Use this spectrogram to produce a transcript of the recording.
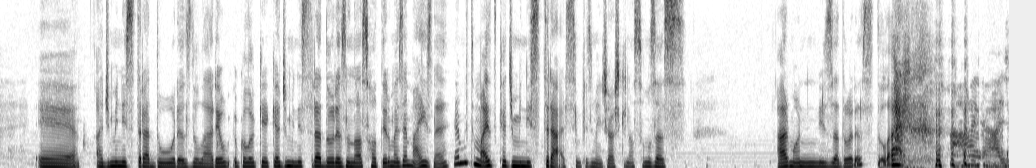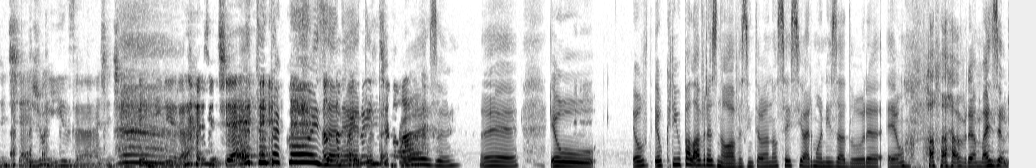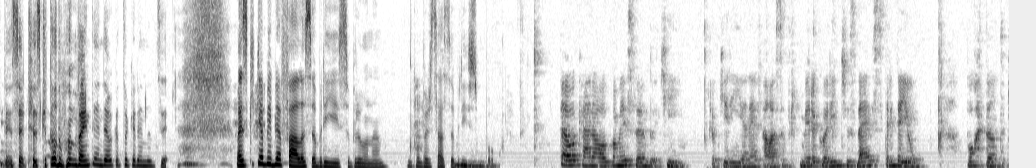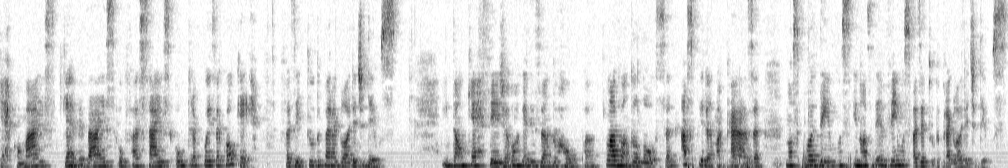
é, administradoras do lar. Eu, eu coloquei aqui administradoras no nosso roteiro, mas é mais, né? É muito mais do que administrar, simplesmente. Eu acho que nós somos as harmonizadoras do lar. Ah, a gente é juíza, a gente é enfermeira, a gente é. É tanta coisa, tanta né? coisa Tanta coisa. É. Eu, eu, eu crio palavras novas, então eu não sei se harmonizadora é uma palavra, mas eu tenho certeza que todo mundo vai entender o que eu tô querendo dizer. Mas o que, que a Bíblia fala sobre isso, Bruna? Vamos conversar sobre isso um Hum. pouco. Então, Carol, começando aqui, eu queria né, falar sobre 1 Coríntios 10, 31. Portanto, quer comais, quer bebais, ou façais outra coisa qualquer, fazei tudo para a glória de Deus. Então, quer seja organizando roupa, lavando louça, aspirando a casa, nós podemos e nós devemos fazer tudo para a glória de Deus.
